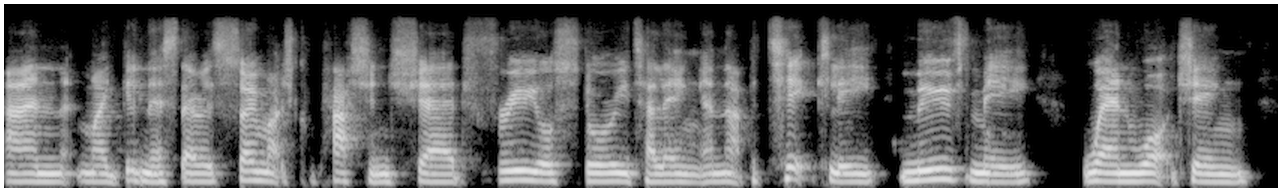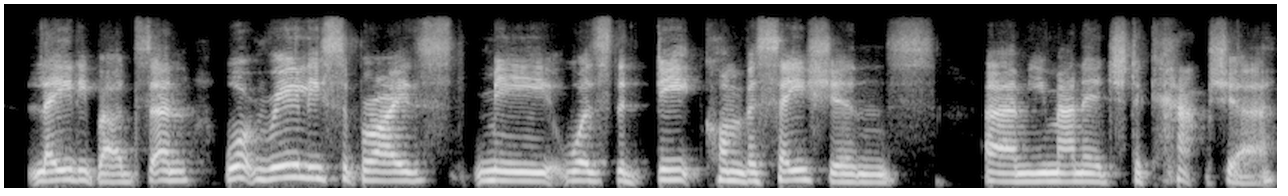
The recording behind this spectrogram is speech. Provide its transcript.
And my goodness, there is so much compassion shared through your storytelling. And that particularly moved me when watching ladybuds. And what really surprised me was the deep conversations um, you managed to capture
